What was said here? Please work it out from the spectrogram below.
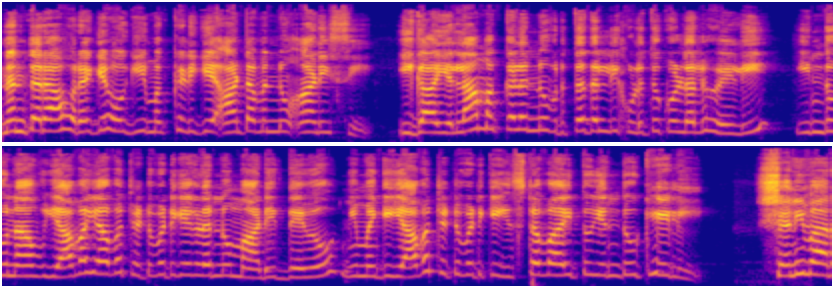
ನಂತರ ಹೊರಗೆ ಹೋಗಿ ಮಕ್ಕಳಿಗೆ ಆಟವನ್ನು ಆಡಿಸಿ. ಈಗ ಎಲ್ಲ ಮಕ್ಕಳನ್ನು ವೃತ್ತದಲ್ಲಿ ಕುಳಿತುಕೊಳ್ಳಲು ಹೇಳಿ, ಇಂದು ನಾವು ಯಾವ ಯಾವ ಚಟುವಟಿಕೆಗಳನ್ನು ಮಾಡಿದ್ದೇವೋ, ನಿಮಗೆ ಯಾವ ಚಟುವಟಿಕೆ ಇಷ್ಟವಾಯಿತು ಎಂದು ಕೇಳಿ. ಶನಿವಾರ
